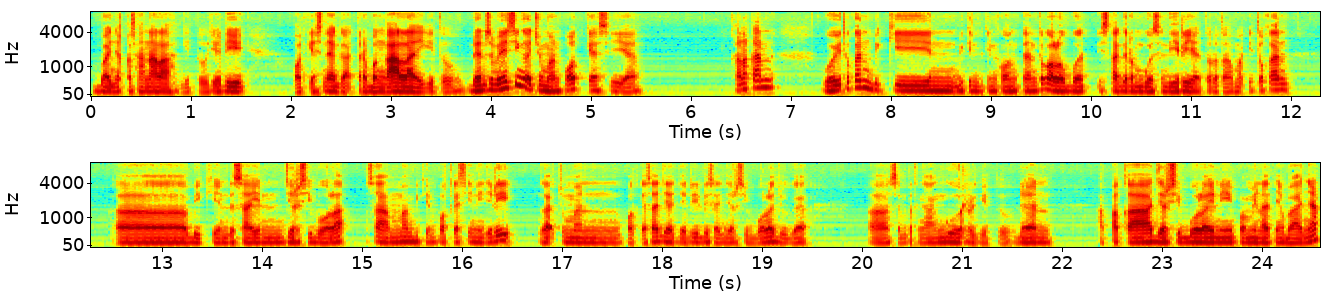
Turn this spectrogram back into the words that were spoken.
banyak ke sana lah gitu. Jadi podcastnya agak terbengkalai gitu. Dan sebenarnya sih nggak cuman podcast sih ya. Karena kan gue itu kan bikin bikin bikin konten tuh kalau buat Instagram gue sendiri ya terutama. Itu kan uh, bikin desain jersey bola sama bikin podcast ini. Jadi nggak cuman podcast aja jadi desain jersey bola juga uh, sempet nganggur gitu. Dan apakah jersey bola ini peminatnya banyak?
